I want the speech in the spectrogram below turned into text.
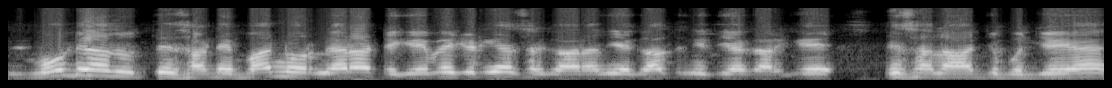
ਮੋਢਿਆਂ ਦੇ ਉੱਤੇ ਸਾਡੇ ਬੰਨ ਔਰ ਨਹਿਰਾਂ ਟਿਕੇ ਹੋਏ, ਜਿਹੜੀਆਂ ਸਰਕਾਰਾਂ ਦੀਆਂ ਗਲਤ ਨੀਤੀਆਂ ਕਰਕੇ ਇਸ ਹਾਲਾਤ 'ਚ ਪੁੱਜੇ ਹੈ।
